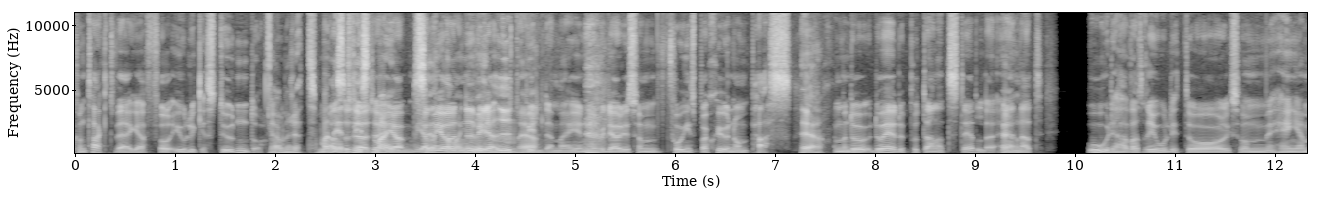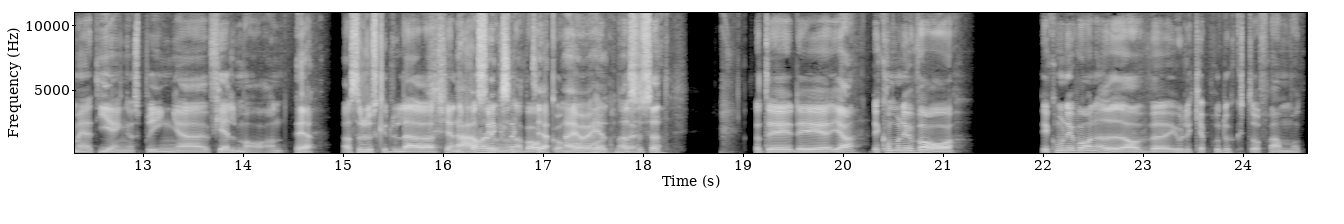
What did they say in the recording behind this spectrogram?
kontaktvägar för olika stunder. Ja, men rätt. Man Alltså, är ett visst att jag- mindset ja, men jag, Nu vill jag utbilda mig, nu vill jag liksom få inspiration om pass. Ja. Ja. Ja, men då, då är du på ett annat ställe Ja. än att oh, det har varit roligt att liksom hänga med ett gäng och springa fjällmaran. Ja. Alltså då ska du lära känna Ja, personerna exakt. Ja. bakom. Ja, med alltså, så att, Så att det, det, ja, det kommer nog vara det kommer nog vara en ö av eh, olika produkter framåt.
